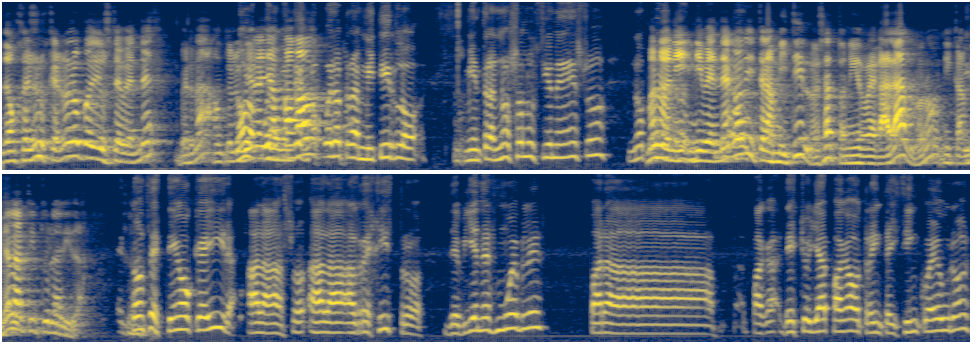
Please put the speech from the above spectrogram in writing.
don Jesús, que no lo podía usted vender, ¿verdad? Aunque lo no hubiera lo ya vender, pagado. No puedo transmitirlo Mientras no solucione eso, no Bueno, ni, ni, venderlo ni transmitirlo, exacto, ni regalarlo, ¿no? Ni cambiar sí. la titularidad. Entonces tengo que ir a la, a la, al registro de bienes muebles para pagar. De hecho, ya he pagado 35 euros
